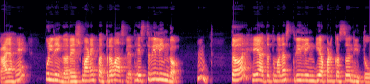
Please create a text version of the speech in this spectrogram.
काय आहे? पुल्लिंग. रेशमाने पत्र वाचले तर हे स्त्रीलिंग. हम्म. तर हे आता तुम्हाला स्त्रीलिंगी आपण कसं लिहितो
